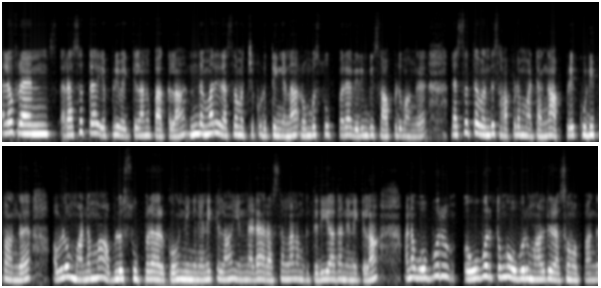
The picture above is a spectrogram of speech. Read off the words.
ஹலோ ஃப்ரெண்ட்ஸ் ரசத்தை எப்படி வைக்கலான்னு பார்க்கலாம். இந்த மாதிரி ரசம் வச்சு கொடுத்தீங்கன்னா ரொம்ப சூப்பராக விரும்பி சாப்பிடுவாங்க. ரசத்தை வந்து சாப்பிட மாட்டாங்க அப்படியே குடிப்பாங்க. அவ்வளோ மனமாக அவ்வளோ சூப்பராக இருக்கும். நீங்கள் நினைக்கலாம் என்னடா ரசம்லாம் நமக்கு தெரியாதா நினைக்கலாம். ஆனால் ஒவ்வொரு ஒவ்வொருத்தவங்க ஒவ்வொரு மாதிரி ரசம் வைப்பாங்க.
